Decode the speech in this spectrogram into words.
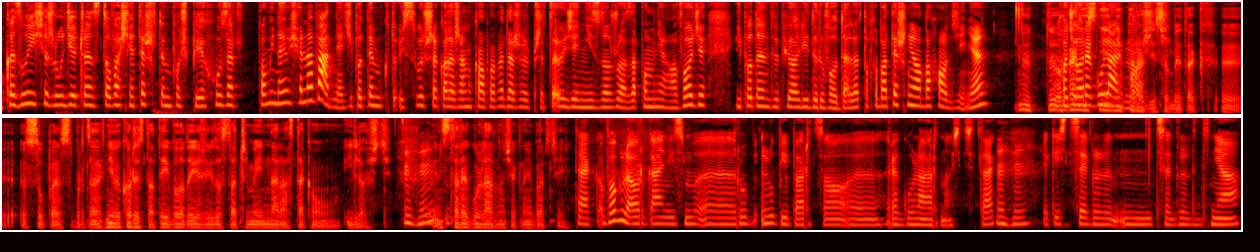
Okazuje się, że ludzie często właśnie też w tym pośpiechu zapominają się nawadniać i potem ktoś słyszy, koleżanka opowiada, że przez cały dzień nie zdążyła, zapomniała o wodzie i potem wypiła litr wody, ale to chyba też nie o to chodzi, nie? No, Chodzi o organizm nie, nie regularność. poradzi sobie tak y, super, super, tak nie wykorzysta tej wody, jeżeli dostarczymy jej naraz taką ilość. Mhm. Więc ta regularność jak najbardziej. Tak, w ogóle organizm e, lubi, bardzo e, regularność, tak? Mhm. Jakiś cykl, mm, cykl dnia,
